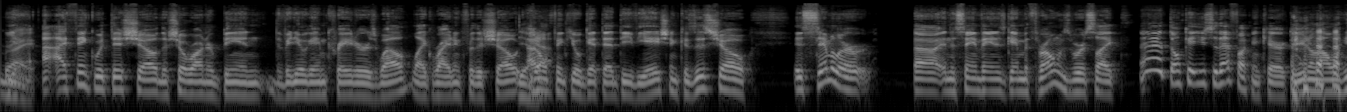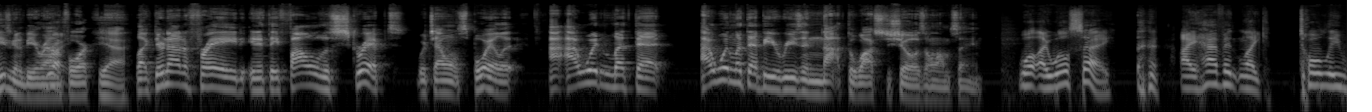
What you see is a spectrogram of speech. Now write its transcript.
Right. I I think with this show, the showrunner being the video game creator as well, like writing for the show, Yeah. I don't think you'll get that deviation because this show is similar uh, in the same vein as Game of Thrones, where it's like, eh, don't get used to that fucking character. You don't know how long he's going to be around Right. for. Yeah. Like they're not afraid, and if they follow the script, which I won't spoil it, I, I wouldn't let that. I wouldn't let that be a reason not to watch the show. Is all I'm saying. Well, I will say, I haven't like totally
